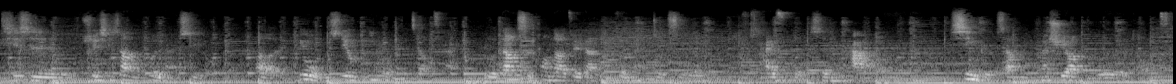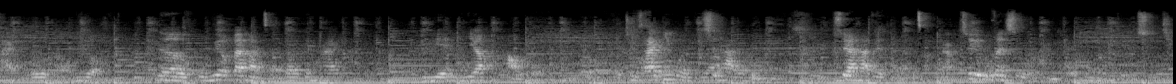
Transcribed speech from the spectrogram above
其实学习上的困难是有的，呃，因为我们是用英文的教材，我当时碰到最大的困难就是孩子本身他性格上面，他需要很多的同才、很多的朋友，那我没有办法找到跟他语言一样好的朋友，就是他英文不是他的语，虽然他在台湾长大，这一部分是我很头痛的一件事情。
